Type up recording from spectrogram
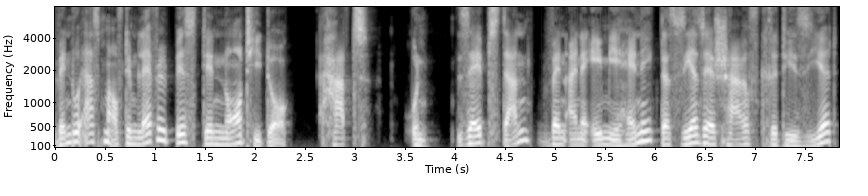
wenn du erstmal auf dem Level bist, der Naughty Dog hat und selbst dann, wenn eine Amy Hennig das sehr, sehr scharf kritisiert,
